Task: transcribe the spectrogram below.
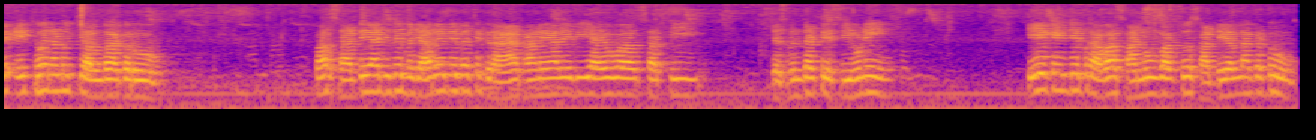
ਵੀ ਇੱਥੋਂ ਇਹਨਾਂ ਨੂੰ ਚੱਲਦਾ ਕਰੋ। ਪਰ ਸਾਡੇ ਅੱਜ ਦੇ ਮਜਾਰੇ ਦੇ ਵਿੱਚ ਗ੍ਰਾਂ ਖਾਣੇ ਵਾਲੇ ਵੀ ਆਏ ਹੋਆ ਸਾਥੀ, ਜਸਵਿੰਦਰ ਢੇਸੀ ਹੁਣੀ। ਇਹ ਕਹਿੰਦੇ, ਭਰਾਵਾ, ਸਾਨੂੰ ਬਖਸ਼ੋ ਸਾਡੇ ਵੱਲ ਨਾ ਘਟੋ।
